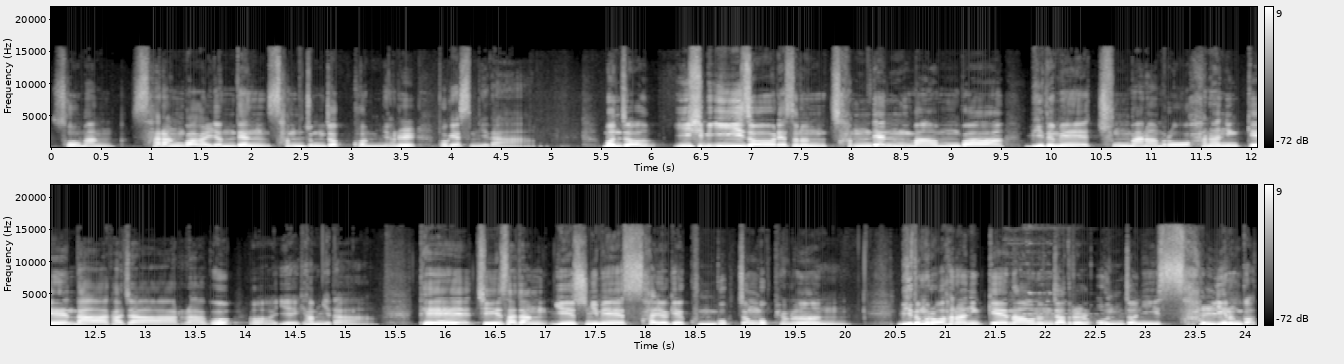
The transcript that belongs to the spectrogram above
소망, 사랑과 관련된 삼중적 권면을 보겠습니다. 먼저 22절에서는 참된 마음과 믿음의 충만함으로 하나님께 나아가자라고 어, 얘기합니다. 대제사장 예수님의 사역의 궁극적 목표는 믿음으로 하나님께 나오는 자들을 온전히 살리는 것,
